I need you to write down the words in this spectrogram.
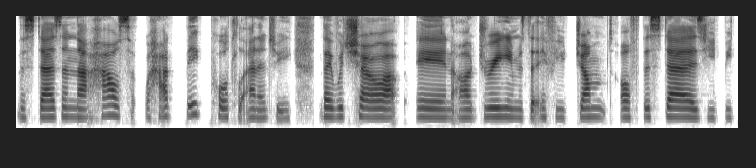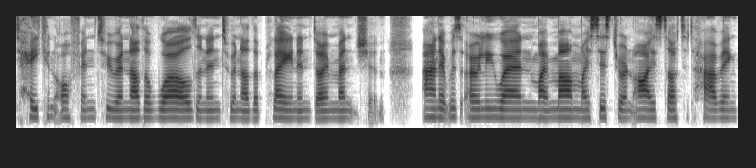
The stairs in that house had big portal energy. They would show up in our dreams that if you jumped off the stairs, you'd be taken off into another world and into another plane and dimension. And it was only when my mum, my sister, and I started having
